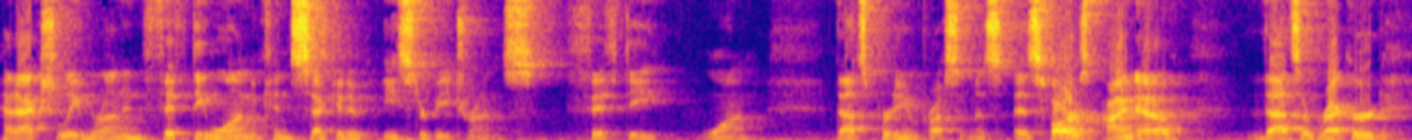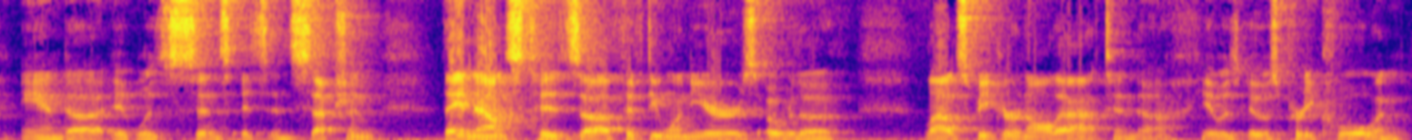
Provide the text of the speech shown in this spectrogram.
had actually run in 51 consecutive Easter Beach runs. 51. That's pretty impressive. As, as far as I know, that's a record, and uh, it was since its inception. They announced his uh, 51 years over the loudspeaker and all that, and uh, it was it was pretty cool. And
